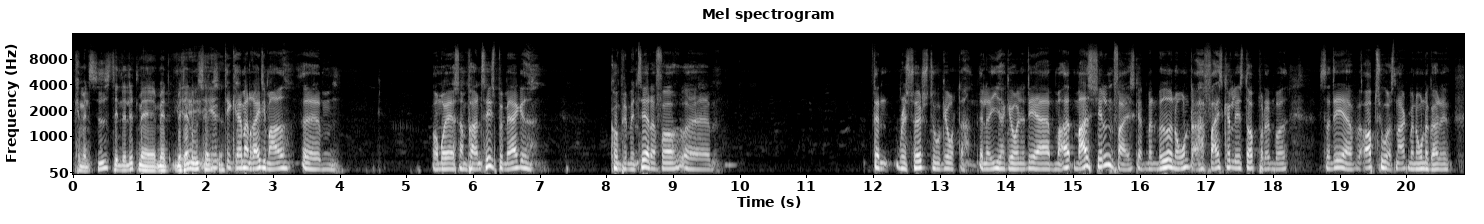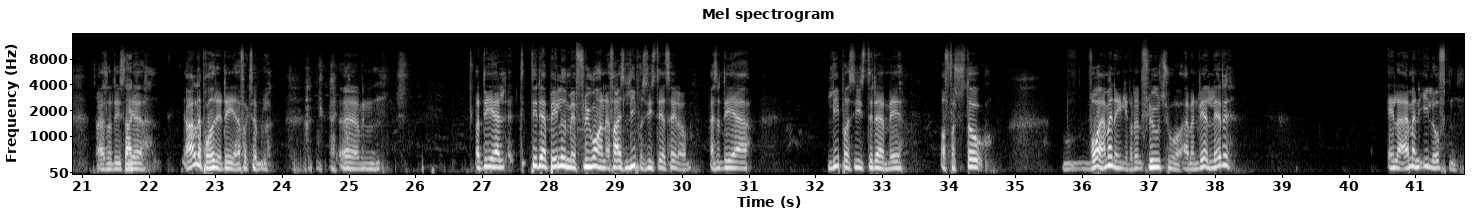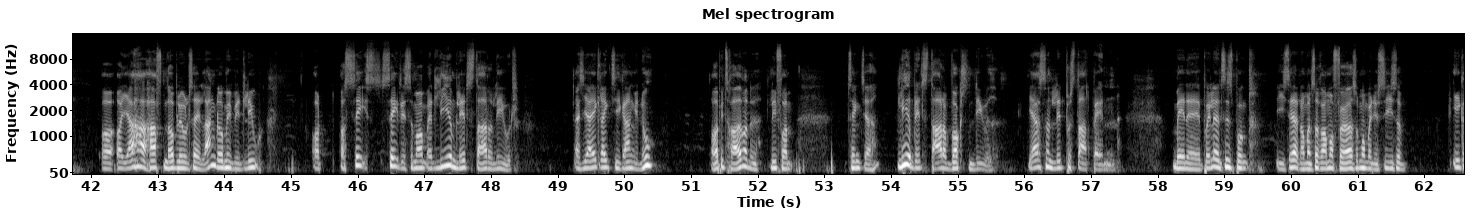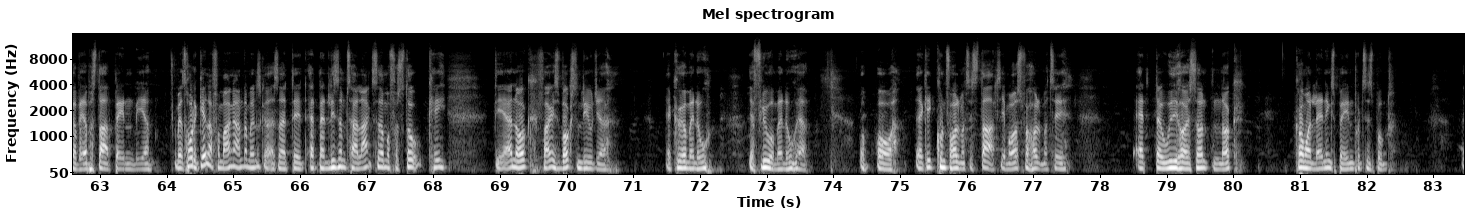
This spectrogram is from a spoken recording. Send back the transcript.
Kan man sidestille det lidt med, med, med den udtalelse? Det kan man rigtig meget. Øhm, og må jeg som parentes bemærket komplimentere dig for øh, den research, du har gjort der, eller I har gjort. Det er meget, meget sjældent faktisk, at man møder nogen, der har faktisk kan læst op på den måde. Så det er optur at snakke med nogen, der gør det. Altså, det skal, jeg, jeg har aldrig prøvet det, det er for eksempel. øhm, og det, er, det der billede med flyveren er faktisk lige præcis det, jeg taler om. Altså, det er lige præcis det der med at forstå, hvor er man egentlig på den flyvetur? Er man ved at lette? Eller er man i luften? Og, og jeg har haft en oplevelse af langt om i mit liv, at, at se, se det som om, at lige om lidt starter livet. Altså, jeg er ikke rigtig i gang endnu. Op i 30'erne, lige frem, tænkte jeg, lige om lidt starter voksenlivet. Jeg er sådan lidt på startbanen. Men øh, på et eller andet tidspunkt, især når man så rammer 40, så må man jo sige, så ikke at være på startbanen mere. Men jeg tror, det gælder for mange andre mennesker, altså at, det, at man ligesom tager lang tid om at forstå, okay, det er nok faktisk voksenlivet, jeg, jeg kører med nu. Jeg flyver med nu her. Og, og jeg kan ikke kun forholde mig til start, jeg må også forholde mig til, at der ude i horisonten nok kommer en landingsbane på et tidspunkt.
